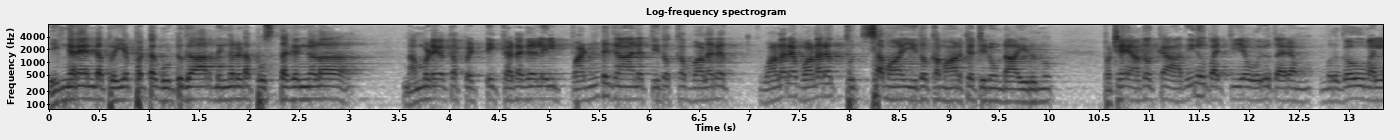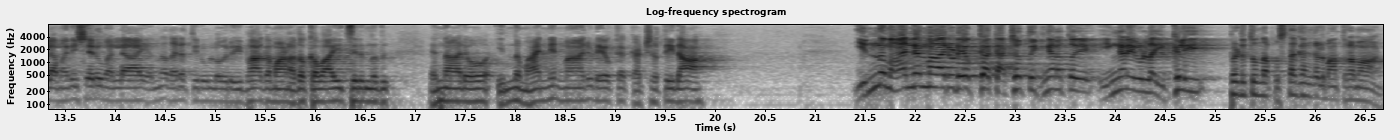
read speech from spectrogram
ഇങ്ങനെ എന്റെ പ്രിയപ്പെട്ട കൂട്ടുകാർ നിങ്ങളുടെ പുസ്തകങ്ങൾ നമ്മുടെയൊക്കെ പെട്ടിക്കടകളിൽ പണ്ട് കാലത്ത് ഇതൊക്കെ വളരെ വളരെ വളരെ തുച്ഛമായി ഇതൊക്കെ മാർക്കറ്റിനുണ്ടായിരുന്നു. പക്ഷേ അതൊക്കെ അതിനു പറ്റിയ ഒരു തരം മൃഗവുമല്ല മനുഷ്യരുമല്ല എന്ന തരത്തിലുള്ള ഒരു വിഭാഗമാണ് അതൊക്കെ വായിച്ചിരുന്നത്. എന്നാലോ ഇന്ന് മാന്യന്മാരുടെയൊക്കെ കക്ഷത്തിതാ ഇന്ന് മാന്യന്മാരുടെയൊക്കെ കക്ഷത്ത് ഇങ്ങനത്തെ ഇങ്ങനെയുള്ള ഇക്കിളിപ്പെടുത്തുന്ന പുസ്തകങ്ങൾ മാത്രമാണ്.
